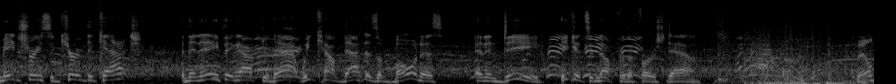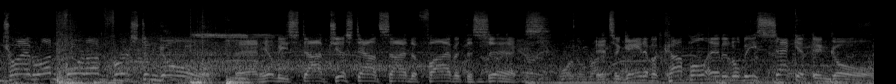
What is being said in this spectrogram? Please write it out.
made sure he secured the catch, and then anything after that, we count that as a bonus. And indeed, he gets enough for the first down. They'll try and run for it on first and goal. And he'll be stopped just outside the five at the six. It's a gain of a couple, and it'll be second and goal.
